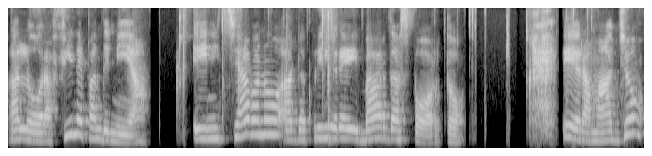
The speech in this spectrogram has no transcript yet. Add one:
Allora, fine pandemia e iniziavano ad aprire i bar da sport. Era maggio,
